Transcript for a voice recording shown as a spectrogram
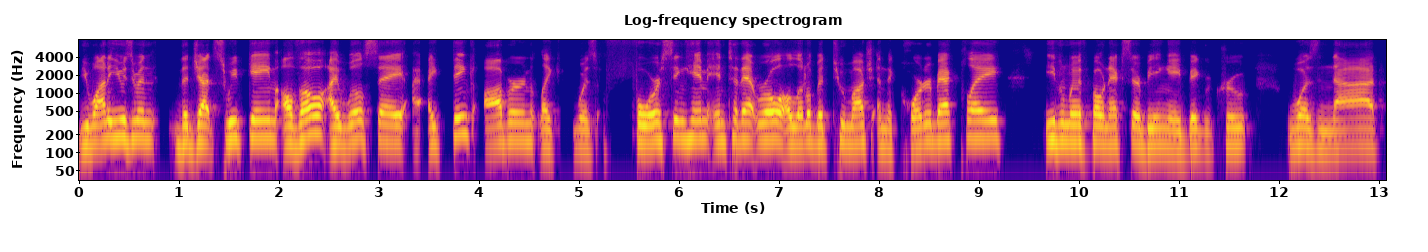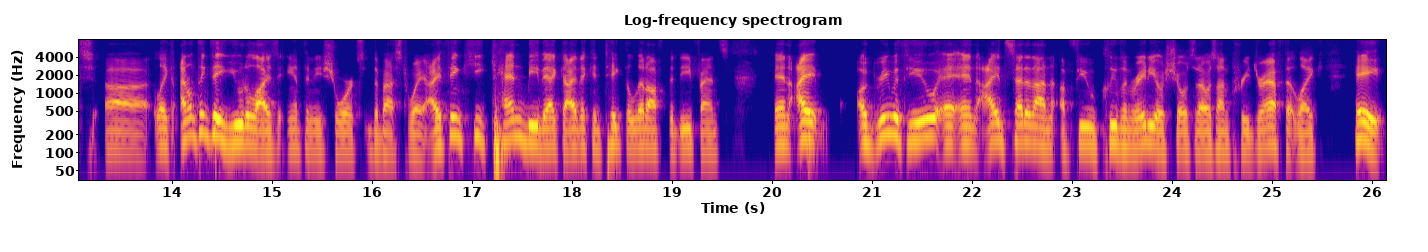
you want to use him in the jet sweep game. Although I will say, I, think Auburn like was forcing him into that role a little bit too much. And the quarterback play, even with Bo Nix there being a big recruit, was not uh like I don't think they utilize Anthony Schwartz the best way. I think he can be that guy that can take the lid off the defense. And I agree with you. And I had said it on a few Cleveland radio shows that I was on pre-draft that like, hey,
